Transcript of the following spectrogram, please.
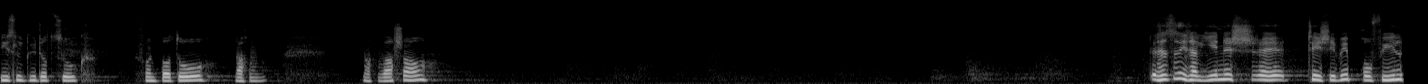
Dieselgüterzug von Bordeaux nach, nach Warschau. Das ist das italienische TGW-Profil.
